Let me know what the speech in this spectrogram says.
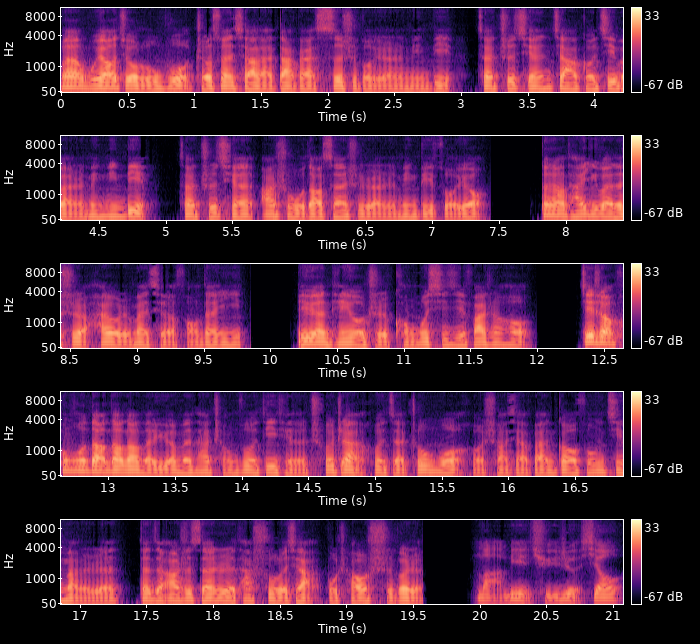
卖五幺九卢布，折算下来大概四十多元人民币，在之前价格几百人民币。在之前二十五到三十元人民币左右。更让他意外的是，还有人卖起了防弹衣。李远平又指，恐怖袭击发生后，街上空空荡荡的。原本他乘坐地铁的车站会在周末和上下班高峰挤满了人，但在二十三日他数了下，不超十个人。马面裙热销，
